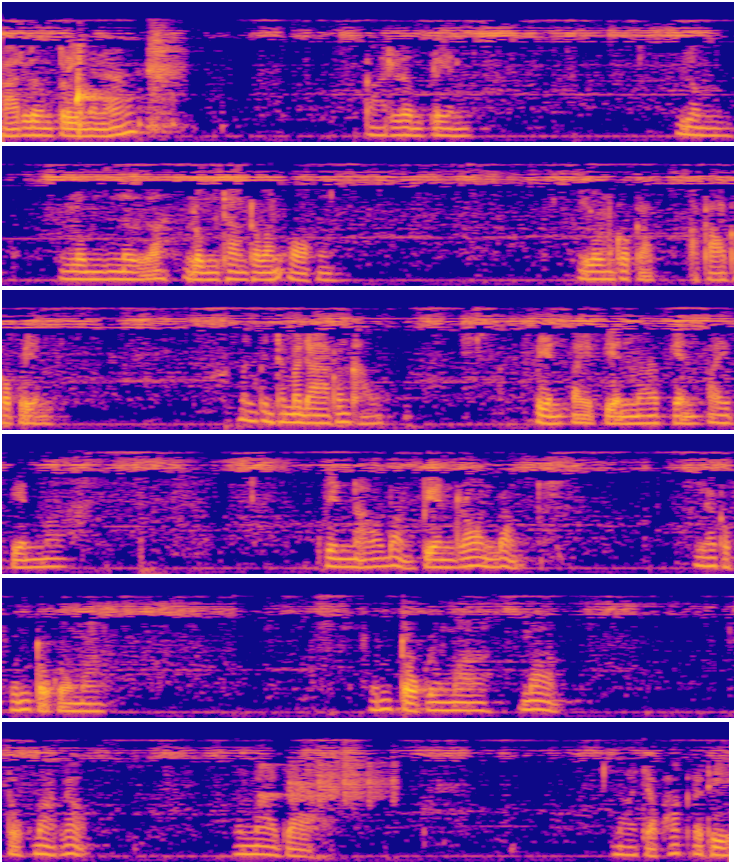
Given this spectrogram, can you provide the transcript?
การเริ่มเปลี่ยนนะนะ การเริ่มเปลี่ยน ลม ลมเหนือ ลมทางตะวันออก ลมก็กลับ อากาศก็เปลี่ยน มันเป็นธรรมดาของเขา เปลี่ยนไปเปลี่ยนมา เปลี่ยนไปเปลี่ยนมา เปลี่ยนหนาวบ้าง เปลี่ยนร้อนบ้าง แล้วก็ฝนตกลงมา ฝนตกลงมามาก ตกมากแล้ว มันน่าจะน่าจะพักนาที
